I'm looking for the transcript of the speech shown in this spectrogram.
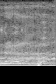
Será?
